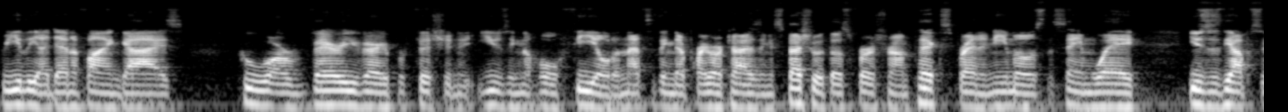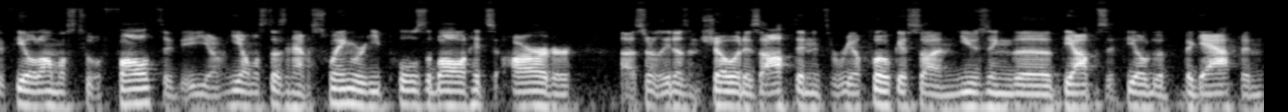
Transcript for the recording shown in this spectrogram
really identifying guys who are very, very proficient at using the whole field, and that's the thing they're prioritizing, especially with those first round picks. Brandon Nimmo is the same way, uses the opposite field almost to a fault. You know, he almost doesn't have a swing where he pulls the ball and hits it hard, or uh, certainly doesn't show it as often. It's a real focus on using the the opposite field with the gap, and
